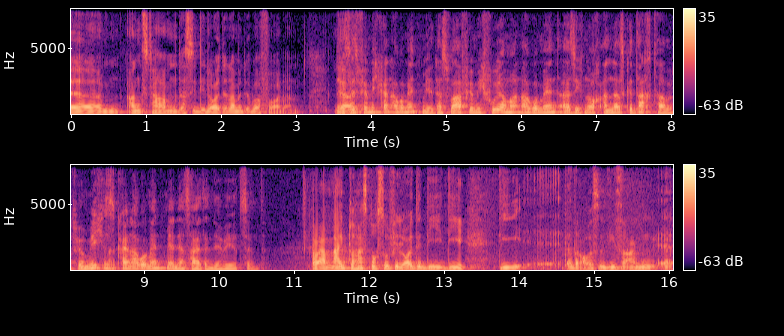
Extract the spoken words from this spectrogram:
ähm, Angst haben, dass sie die Leute damit überfordern. Das ja? ist für mich kein Argument mehr. Das war für mich früher mal ein Argument, als ich noch anders gedacht habe. Für mich ist es kein Argument mehr in der Zeit, in der wir jetzt sind. Aber Mike, du hast noch so viele Leute, die, die, die äh, da draußen, die sagen, äh,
